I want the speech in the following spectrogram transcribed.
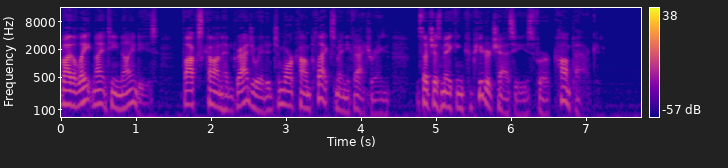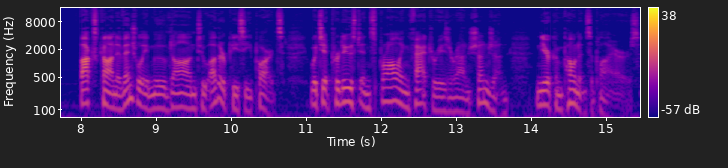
by the late 1990s, Foxconn had graduated to more complex manufacturing, such as making computer chassis for Compaq. Foxconn eventually moved on to other PC parts, which it produced in sprawling factories around Shenzhen, near component suppliers.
